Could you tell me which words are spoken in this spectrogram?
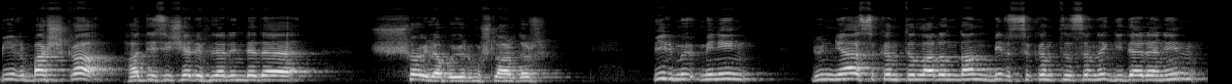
bir başka hadisi şeriflerinde de şöyle buyurmuşlardır. Bir müminin dünya sıkıntılarından bir sıkıntısını giderenin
